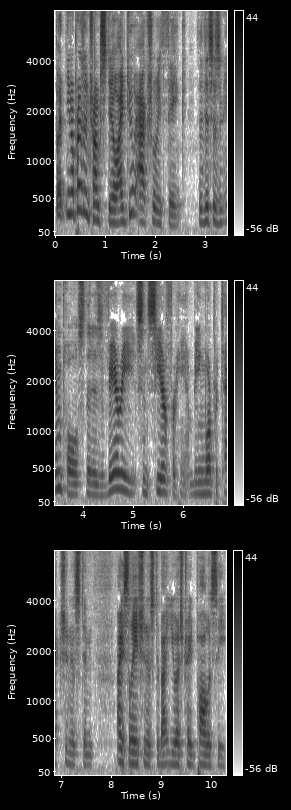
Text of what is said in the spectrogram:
But, you know, President Trump still, I do actually think that this is an impulse that is very sincere for him, being more protectionist and isolationist about U.S. trade policy.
